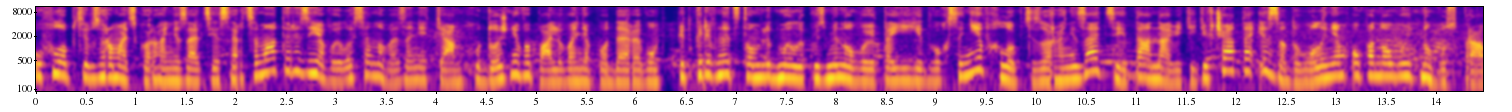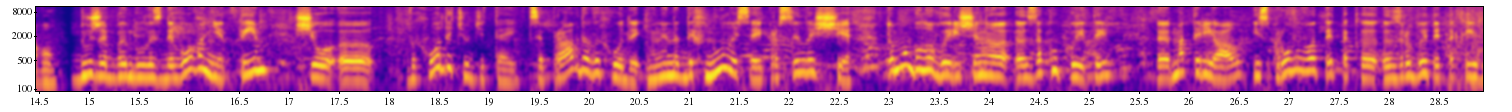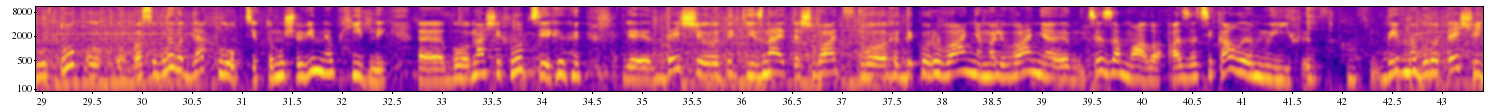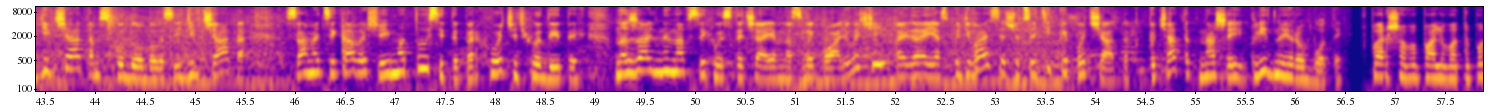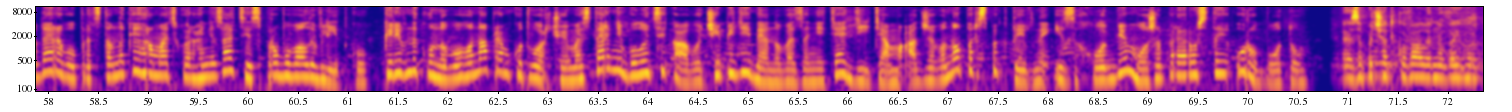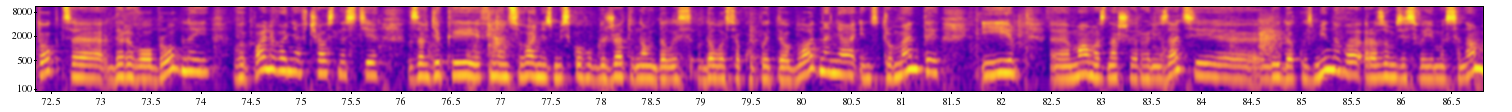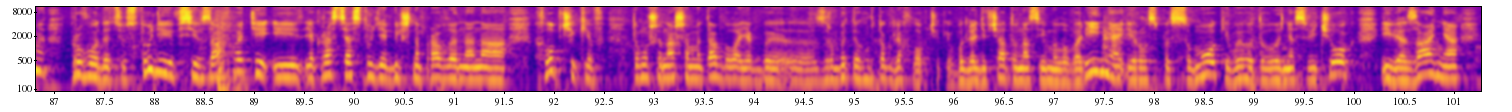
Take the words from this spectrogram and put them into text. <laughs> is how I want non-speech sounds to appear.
У хлопців з громадської організації Серце матері з'явилося нове заняття художнє випалювання по дереву. Під керівництвом Людмили Кузьмінової та її двох синів хлопці з організації та навіть і дівчата із задоволенням опановують нову справу. Дуже би були здивовані тим, що е, виходить у дітей. Це правда виходить. Вони надихнулися і просили ще. Тому було вирішено е, закупити. Е, Матеріал і спробувати так е, зробити такий гурток, особливо для хлопців, тому що він необхідний. Е, Бо наші хлопці <laughs> дещо такі, знаєте, швацтво, декорування, малювання це замало. А зацікавили ми їх. Дивно було те, що і дівчатам сподобалося, і дівчата. Саме цікаве, що і матусі тепер хочуть ходити. На жаль, не на всіх вистачає в нас випалювачів, але я сподіваюся, що це тільки початок, початок нашої плідної роботи. Вперше випалювати по дереву представники громадської організації спробували влітку. Керівнику нового напрямку творчої майстерні було цікаво, чи підійде нове заняття дітям, адже воно перспективне і з хобі може перерости у роботу. Започаткували новий гурток. Це деревообробний, випалювання в частності. Завдяки фінансуванню з міського бюджету нам вдалося, купити обладнання, інструменти. І е, мама з нашої організації е, Люда Кузьмінова разом зі своїми синами проводить цю студію. Всі в захваті. І якраз ця студія більш направлена на хлопчиків, тому що наша мета була якби е, зробити гурток для хлопчиків. Бо для дівчат у нас і миловаріння, і розпис сумок, і виготовлення свічок, і в'язання,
